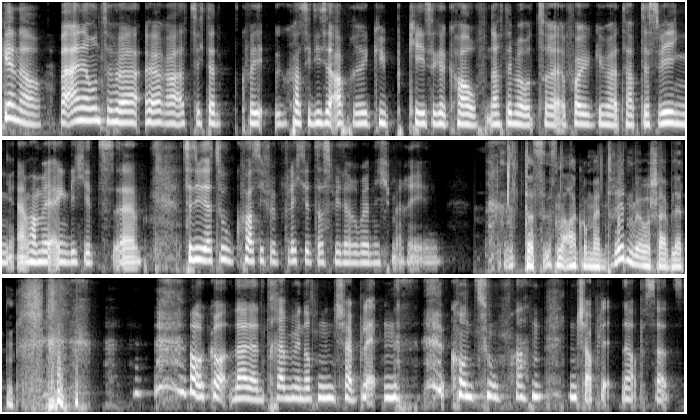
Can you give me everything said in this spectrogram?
genau, weil einer unserer Hörer hat sich dann quasi diese Après-Käse gekauft, nachdem er unsere Folge gehört hat. Deswegen ähm, haben wir eigentlich jetzt, äh, sind wir dazu quasi verpflichtet, dass wir darüber nicht mehr reden. Das ist ein Argument. Reden wir über Scheibletten. oh Gott, nein, dann trennen wir noch einen Scheiblettenkonsum an, einen Scheiblettenabsatz.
